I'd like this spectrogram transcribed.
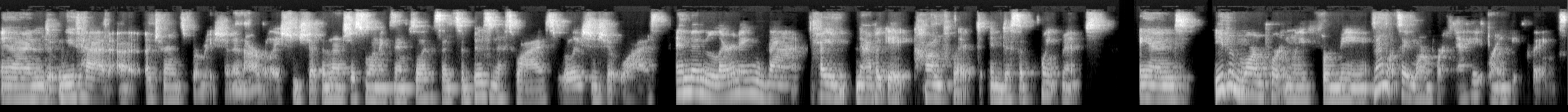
And we've had a, a, transformation in our relationship. And that's just one example. Like I said, it's a business wise, relationship wise. And then learning that how you navigate conflict and disappointment. And even more importantly for me, and I won't say more important, I hate ranking things.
